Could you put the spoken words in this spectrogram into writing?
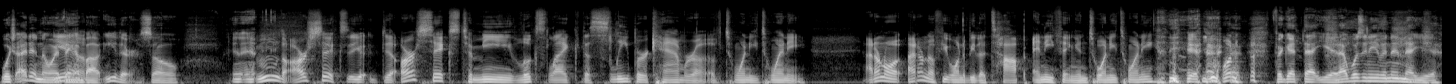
which I didn't know anything Yeah. about either. So. and- and- Mm, the R6, the, the R6 to me looks like the sleeper camera of 2020. I don't know. I don't know if you want to be the top anything in 2020. you want to, Forget that year. That wasn't even in that year.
